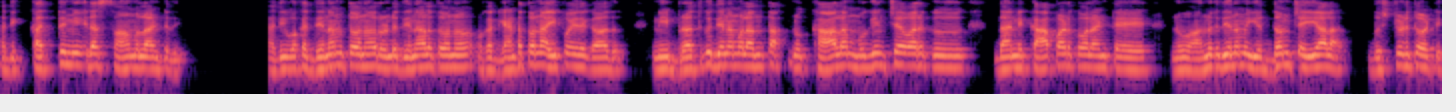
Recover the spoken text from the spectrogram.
అది కత్తి మీద సాము లాంటిది. అది ఒక దినంతోనో రెండు దినాలతోనో ఒక గంటతోనో అయిపోయేది కాదు. నీ బ్రతుకు దినములంతా నువ్వు కాలం ముగించే వరకు దాన్ని కాపాడుకోవాలంటే నువ్వు అనుదినము యుద్ధం చెయ్యాల దుష్టుడితోటి.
